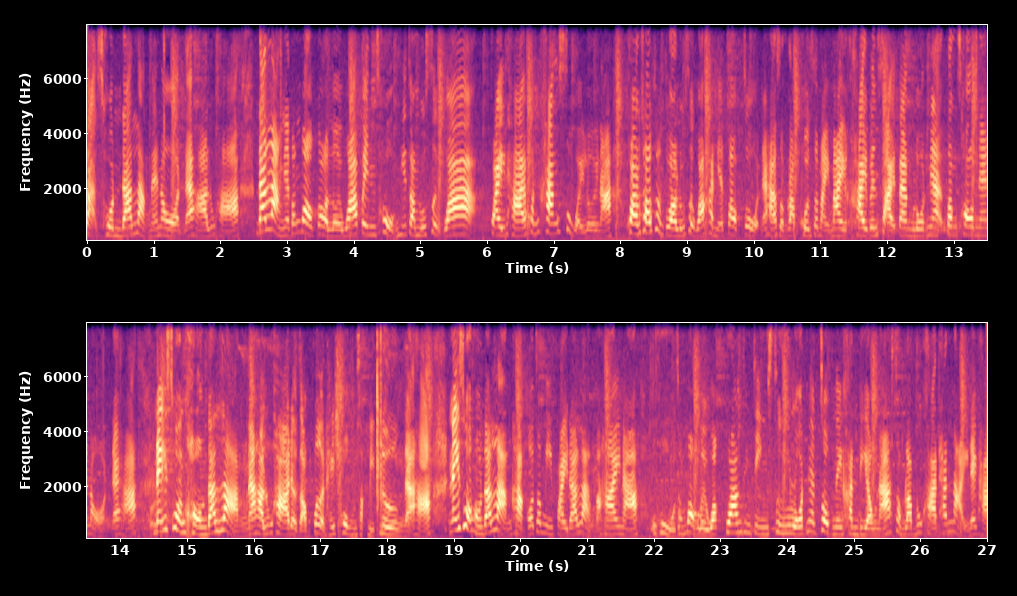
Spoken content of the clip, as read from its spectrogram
จะชนด้านหลังแน่นอนนะคะ ลูกค้า ด้านหลังเนี่ยต้องบอกก่อนเลยว่าเป็นโฉมที่จำรู้สึกว่า ไฟท้ายค่อนข้างสวยเลยนะ ความชอบส่วนตัวรู้สึกว่าคันนี้ตอบโจทย์นะคะสำหรับคนสมัยใหม่ใครเป็นสายแต่งรถเนี่ยต้องชอบแน่นอนนะคะ ในส่วนของด้านหลังนะคะ ลูกค้าเดี๋ยวจะเปิดให้ชมสักนิดนึงนะคะ ในส่วนของด้านหลังค่ะ ก็จะมีไฟด้านหลังมาให้นะโอ้โหจะบอกเลยว่ากว้างจริง ๆ ซื้อรถเนี่ยจบในคันเดียวนะสำหรับลูกค้าท่านไหนนะคะ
